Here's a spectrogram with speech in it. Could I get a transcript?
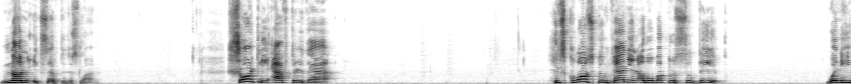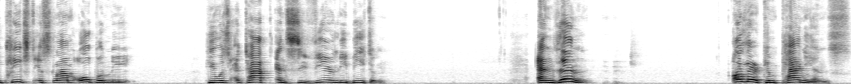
None accepted Islam. Shortly after that, his close companion Abu Bakr as-Siddiq when he preached Islam openly, he was attacked and severely beaten. And then other companions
